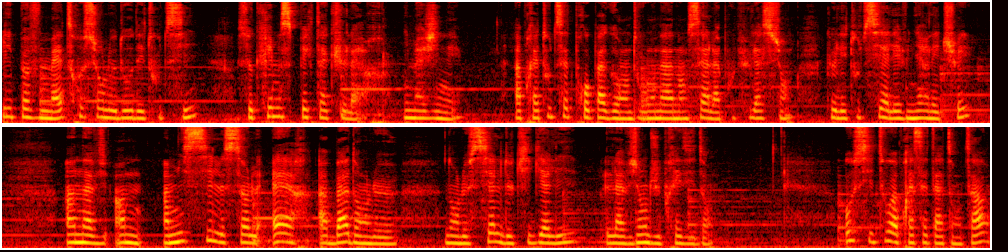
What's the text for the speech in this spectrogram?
ils peuvent mettre sur le dos des Tutsis ce crime spectaculaire. Imaginez, après toute cette propagande où on a annoncé à la population que les Tutsis allaient venir les tuer, un, missile sol-air abat dans dans le ciel de Kigali l'avion du président. Aussitôt après cet attentat,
